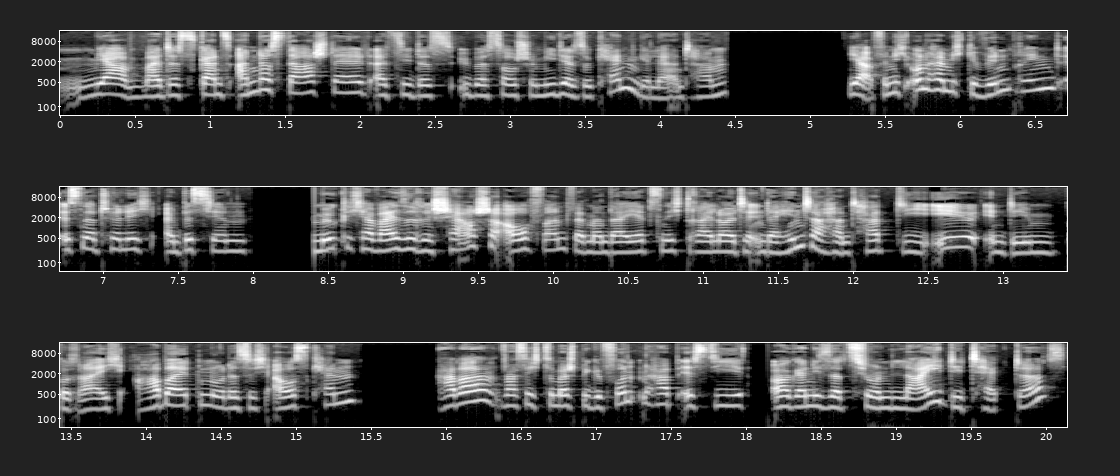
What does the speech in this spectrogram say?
ja mal das ganz anders darstellt, als sie das über Social Media so kennengelernt haben. Ja, finde ich unheimlich gewinnbringend, ist natürlich ein bisschen möglicherweise Rechercheaufwand, wenn man da jetzt nicht drei Leute in der Hinterhand hat, die eh in dem Bereich arbeiten oder sich auskennen. Aber was ich zum Beispiel gefunden habe, ist die Organisation Lie Detectors.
